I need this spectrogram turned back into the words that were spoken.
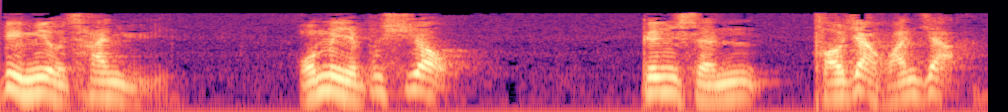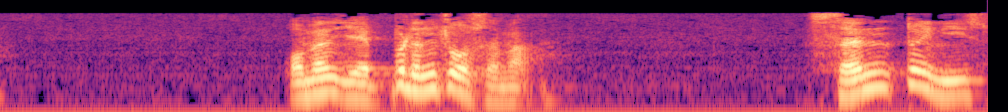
并没有参与。我们也不需要跟神讨价还价，我们也不能做什么。神对你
